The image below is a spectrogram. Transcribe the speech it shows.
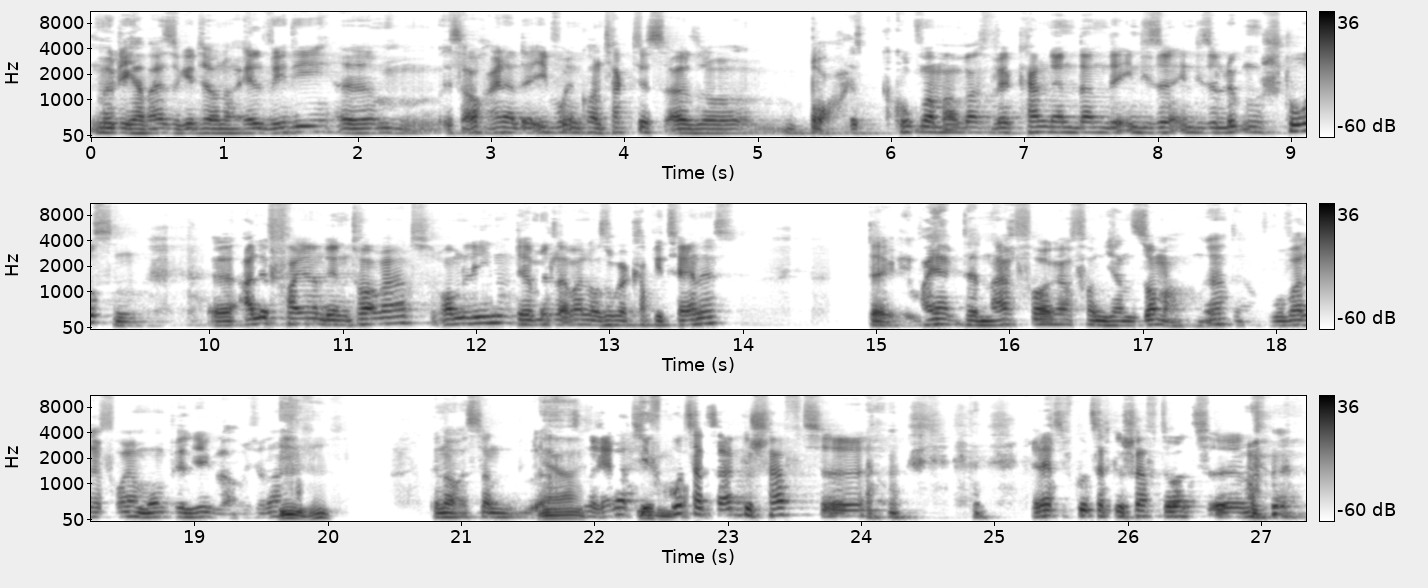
Möglicherweise geht ja auch noch Elvedi, ähm, ist auch einer, der irgendwo in Kontakt ist. Also, boah, jetzt gucken wir mal, was, wer kann denn dann in diese, in diese Lücken stoßen? Äh, alle feiern den Torwart, Omlin, der mittlerweile auch sogar Kapitän ist der war ja der Nachfolger von Jan Sommer. Ne? Wo war der vorher? Montpellier, glaube ich, oder? Mhm. Genau, ist dann ja, in relativ eben. kurzer Zeit geschafft, äh, relativ kurzer Zeit geschafft, dort ähm,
